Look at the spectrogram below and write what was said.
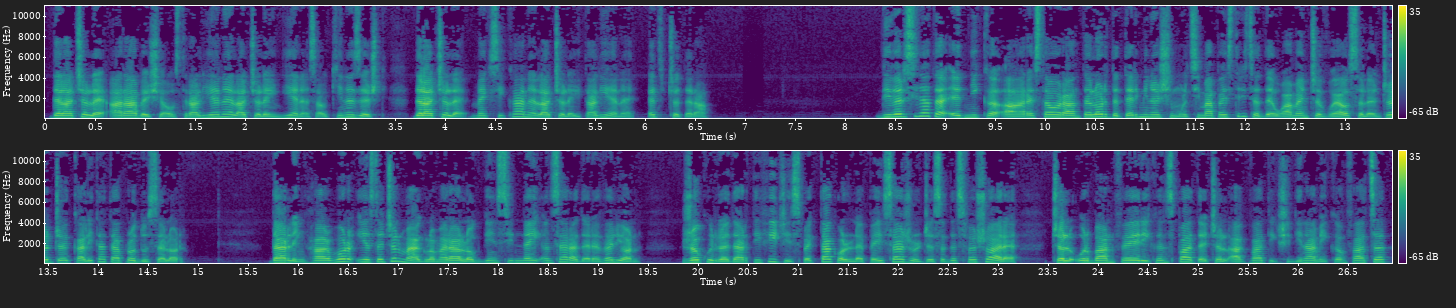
de la cele arabe și australiene la cele indiene sau chinezești, de la cele mexicane la cele italiene, etc. Diversitatea etnică a restaurantelor determină și mulțimea pestriță de oameni ce voiau să le încerce calitatea produselor. Darling Harbour este cel mai aglomerat loc din Sydney în seara de Revelion. Jocurile de artificii, spectacolele, peisajul ce se desfășoare, cel urban feeric în spate, cel acvatic și dinamic în față,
